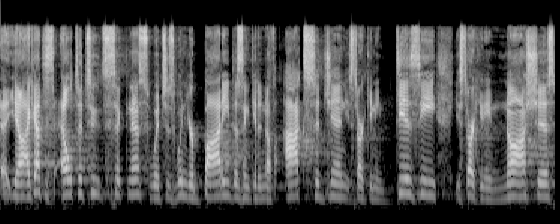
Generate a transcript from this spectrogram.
Uh, you know, I got this altitude sickness, which is when your body doesn't get enough oxygen. You start getting dizzy, you start getting nauseous,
